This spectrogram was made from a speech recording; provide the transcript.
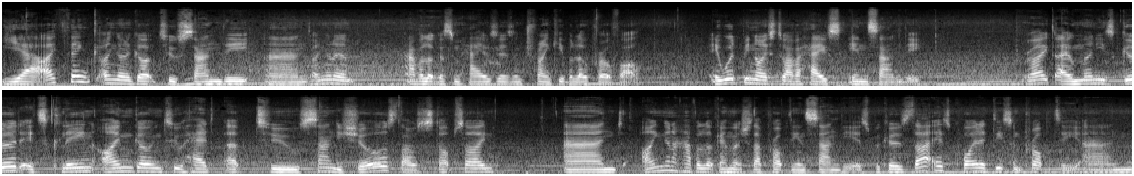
yeah, I think I'm going to go up to Sandy and I'm going to have a look at some houses and try and keep a low profile. It would be nice to have a house in Sandy. Right, our money's good, it's clean. I'm going to head up to Sandy Shores, that was a stop sign, and I'm going to have a look how much that property in Sandy is, because that is quite a decent property, and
